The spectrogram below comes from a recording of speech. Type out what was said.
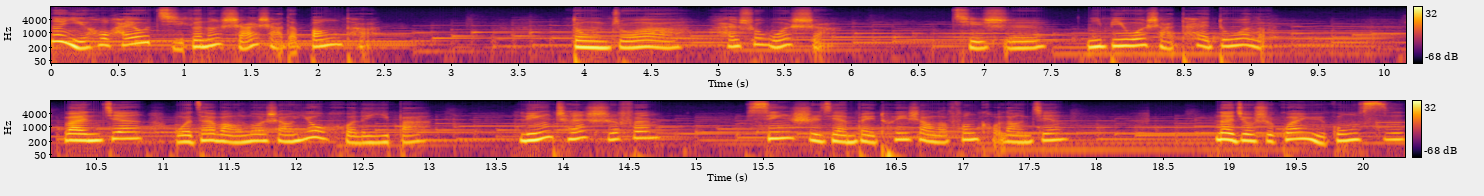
那以后还有几个能傻傻的帮他？董卓啊，还说我傻，其实你比我傻太多了。晚间我在网络上又火了一把，凌晨时分，新事件被推上了风口浪尖，那就是关羽公司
